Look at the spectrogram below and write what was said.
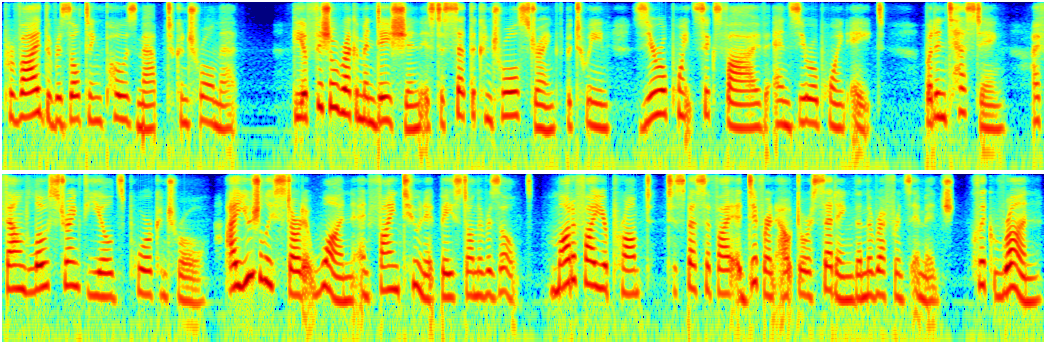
Provide the resulting pose map to ControlNet. The official recommendation is to set the control strength between 0.65 and 0.8, but in testing, I found low strength yields poor control. I usually start at 1 and fine-tune it based on the result. Modify your prompt to specify a different outdoor setting than the reference image. Click Run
